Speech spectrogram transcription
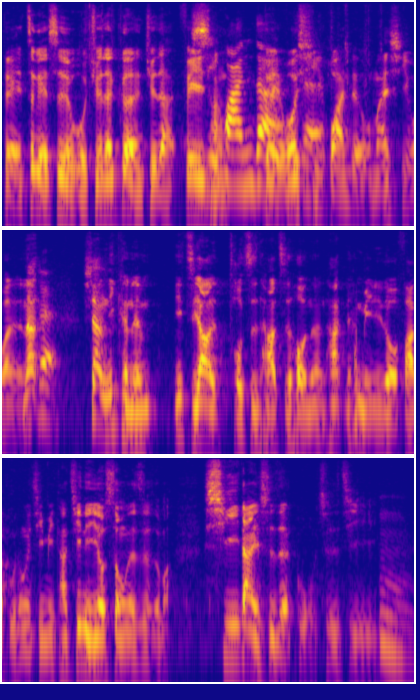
对，这个也是我觉得个人觉得非常喜欢的，对我喜欢的，我蛮喜欢的。那像你可能你只要投资它之后呢，他他每年都有发股东的纪念品，他今年又送的是什么？携带式的果汁机，嗯，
